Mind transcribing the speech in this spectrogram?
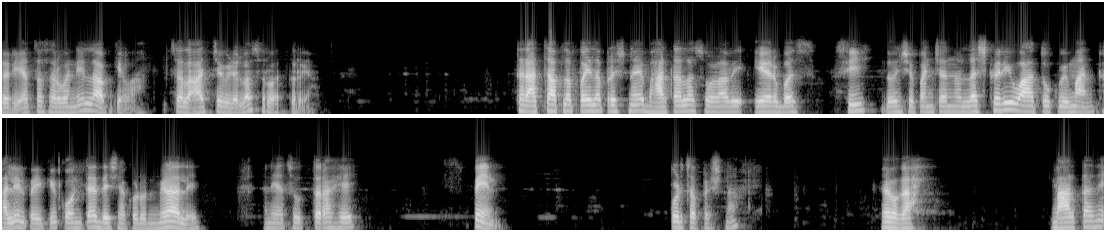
तर याचा सर्वांनी लाभ घ्यावा. चला आजच्या व्हिडिओला सुरुवात करूया. तर आजचा आपला पहिला प्रश्न आहे भारताला सोळावे एअरबस सी दोनशे पंच्याण्णव लष्करी वाहतूक विमान खालीलपैकी कोणत्या देशाकडून मिळाले? आणि याचं उत्तर आहे स्पेन. पुढचा प्रश्न. हे बघा. भारताने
